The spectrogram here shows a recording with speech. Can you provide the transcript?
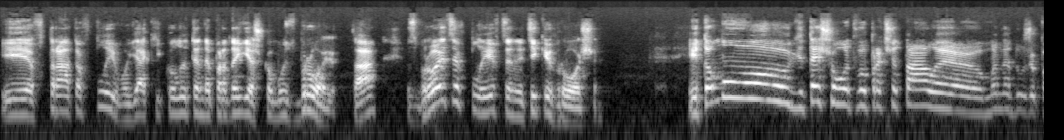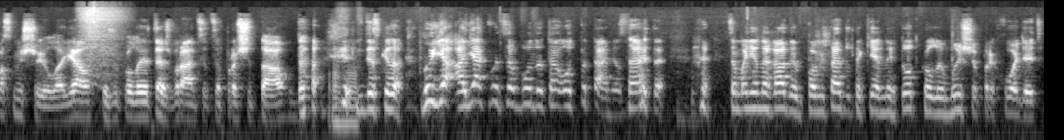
і втрата впливу, як і коли ти не продаєш комусь зброю. Так? Зброя це вплив, це не тільки гроші. І тому те, що от ви прочитали, мене дуже посмішило. Я скажу, коли я теж вранці це прочитав. Да? Мгм. Де сказав, ну я, а як ви це будете? От питання, знаєте, це мені нагадує, пам'ятаєте такий анекдот, коли миші приходять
